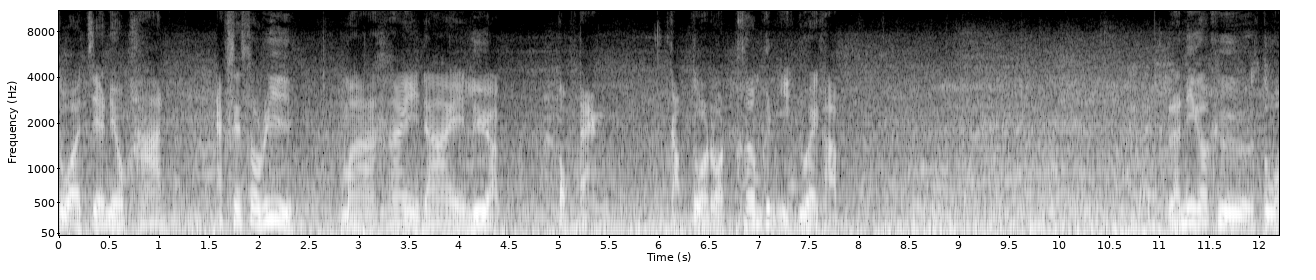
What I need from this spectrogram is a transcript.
ตัว g e n e l Part Accessory มาให้ได้เลือกตกแต่งกับตัวรถเพิ่มขึ้นอีกด้วยครับ และนี่ก็คือตัว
